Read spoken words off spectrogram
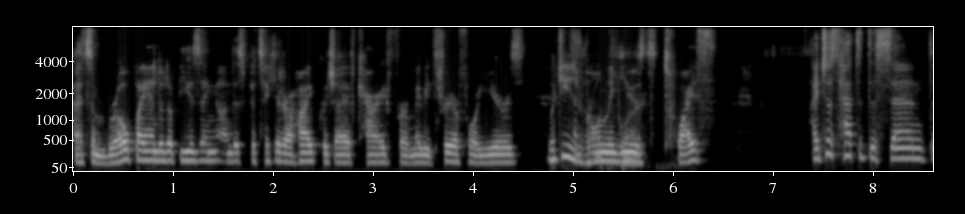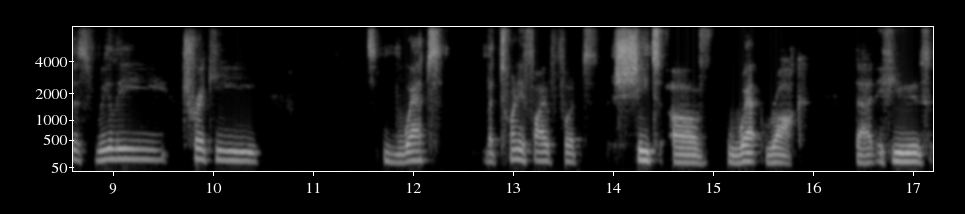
i had some rope i ended up using on this particular hike which i have carried for maybe three or four years. Which you only for? used twice. I just had to descend this really tricky wet but 25 foot sheet of wet rock that if you use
